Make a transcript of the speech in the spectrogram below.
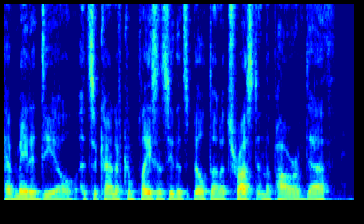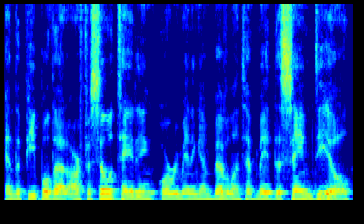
have made a deal. It's a kind of complacency that's built on a trust in the power of death and the people that are facilitating or remaining ambivalent have made the same deal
